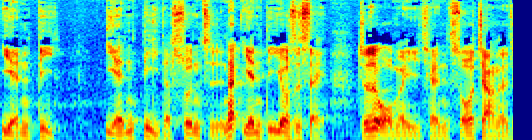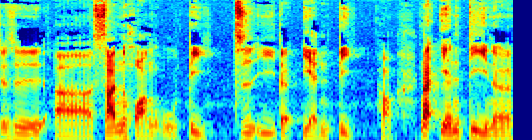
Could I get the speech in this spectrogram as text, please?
炎帝，炎帝的孙子，那炎帝又是谁？就是我们以前所讲的，就是呃三皇五帝之一的炎帝。好，那炎帝呢，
